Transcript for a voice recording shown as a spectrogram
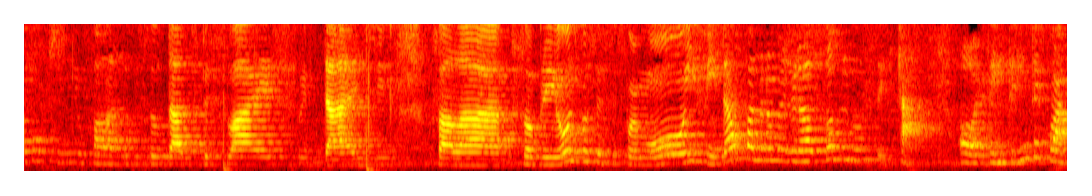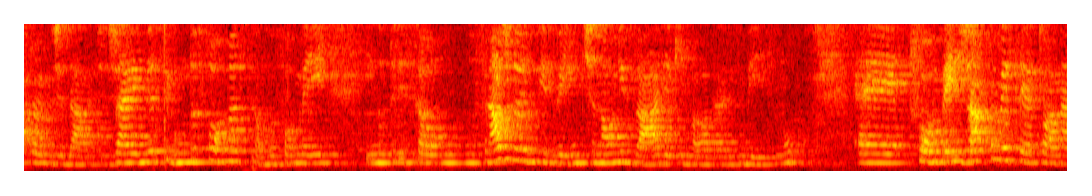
um pouquinho, falar sobre seus dados pessoais, sua idade, falar sobre onde você se formou, enfim, dar um panorama geral sobre você. Tá. Olha, eu tenho 34 anos de idade, já é minha segunda formação. Eu formei em nutrição no final de 2020 na Univale, aqui em Valadares mesmo. É, formei, já comecei a atuar na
